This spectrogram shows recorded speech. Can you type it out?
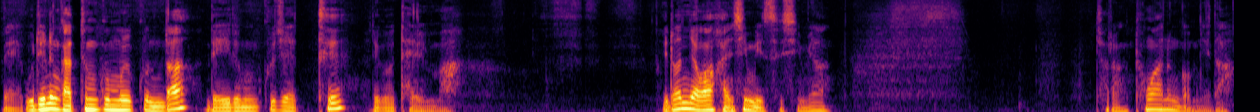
네, 우리는 같은 꿈을 꾼다. 내 이름은 꾸제트 그리고 델마. 이런 영화 관심 있으시면 저랑 통하는 겁니다.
